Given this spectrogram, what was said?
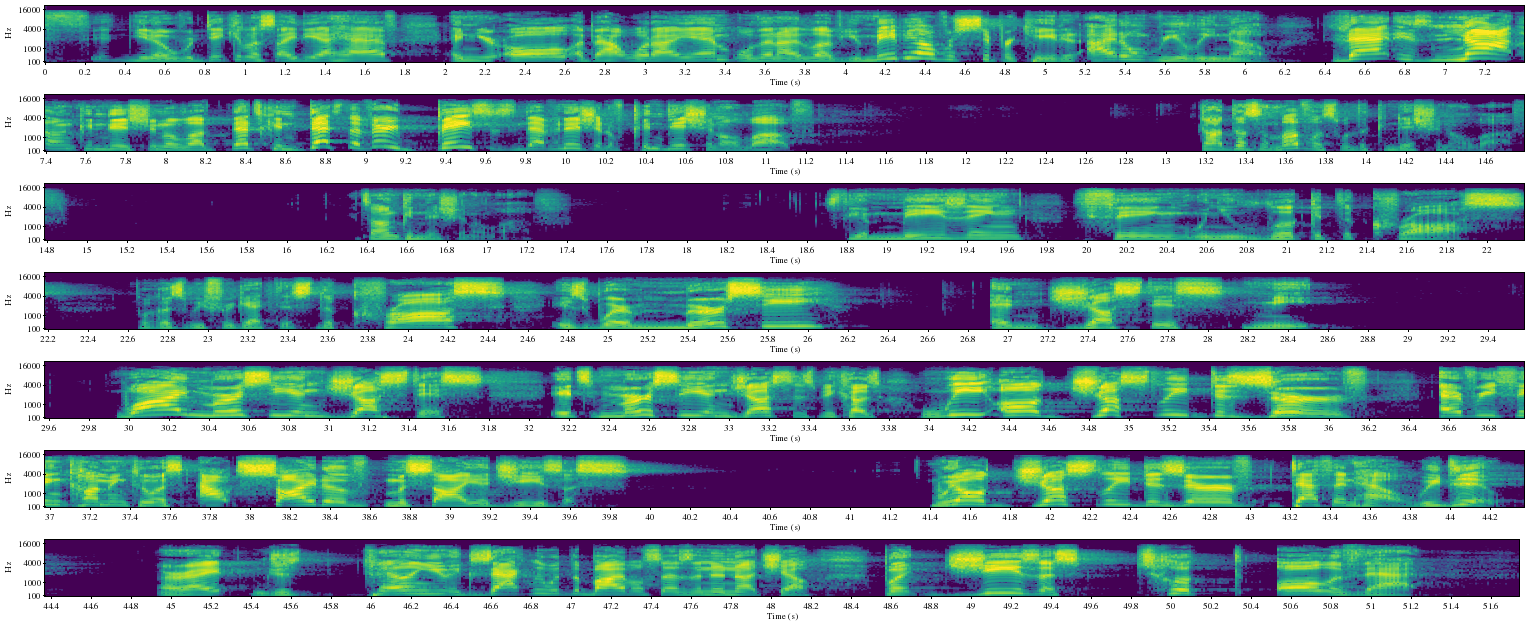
you know ridiculous idea I have and you're all about what I am, well then I love you. Maybe I'll reciprocate it. I don't really know. That is not unconditional love. That's con- that's the very basis and definition of conditional love. God doesn't love us with a conditional love. It's unconditional love. It's the amazing thing when you look at the cross because we forget this. The cross is where mercy and justice meet. Why mercy and justice? It's mercy and justice because we all justly deserve everything coming to us outside of Messiah Jesus. We all justly deserve death and hell. We do. All right? I'm just telling you exactly what the Bible says in a nutshell. But Jesus took all of that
